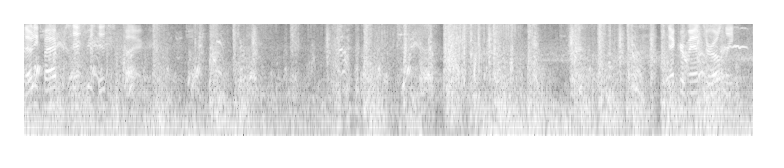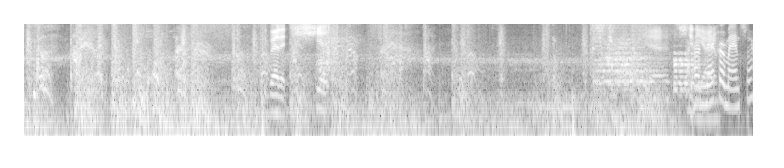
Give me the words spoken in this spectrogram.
Seventy-five percent resist fire. Necromancer only. Too bad it's shit. Yeah, it's Her shitty item. necromancer.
